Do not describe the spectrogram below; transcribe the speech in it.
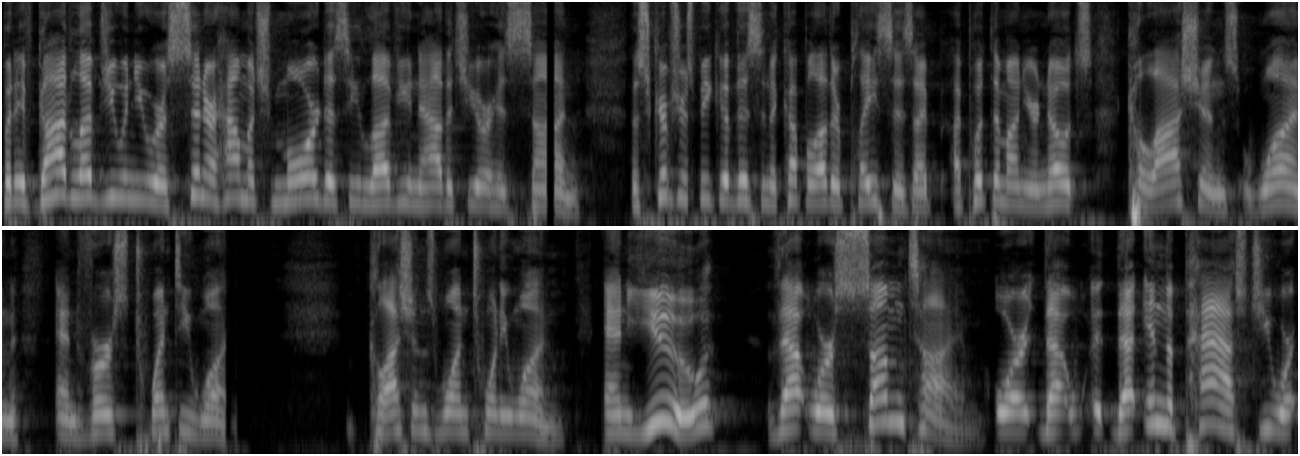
But if God loved you when you were a sinner, how much more does he love you now that you are his son? The scriptures speak of this in a couple other places. I, I put them on your notes. Colossians 1 and verse 21. Colossians 1 21. And you that were sometime, or that, that in the past you were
